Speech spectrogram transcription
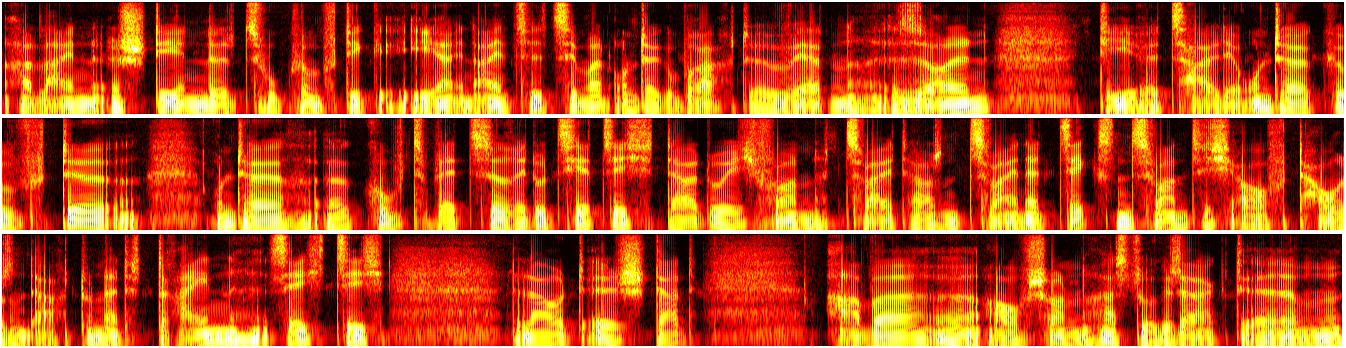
Alleinstehende zukünftig eher in Einzelzimmern untergebracht werden sollen. Die äh, Zahl der Unterkünfte, Unterkunftsplätze reduziert sich dadurch von 2226 auf 1863 laut äh, Stadt. Aber äh, auch schon hast du gesagt, ähm,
